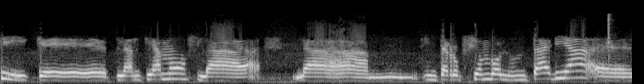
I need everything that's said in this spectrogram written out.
Sí, que planteamos la, la mm, interrupción voluntaria eh,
